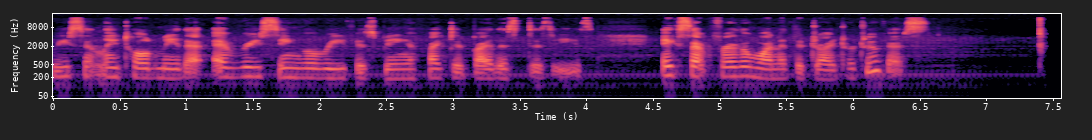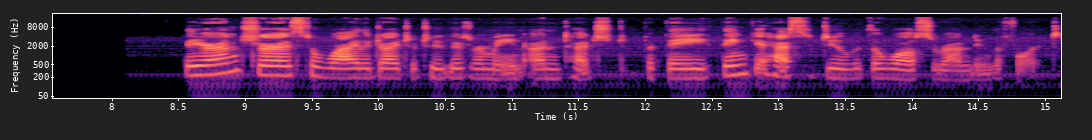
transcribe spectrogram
recently told me that every single reef is being affected by this disease, except for the one at the Dry Tortugas. They are unsure as to why the Dry Tortugas remain untouched, but they think it has to do with the wall surrounding the fort.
